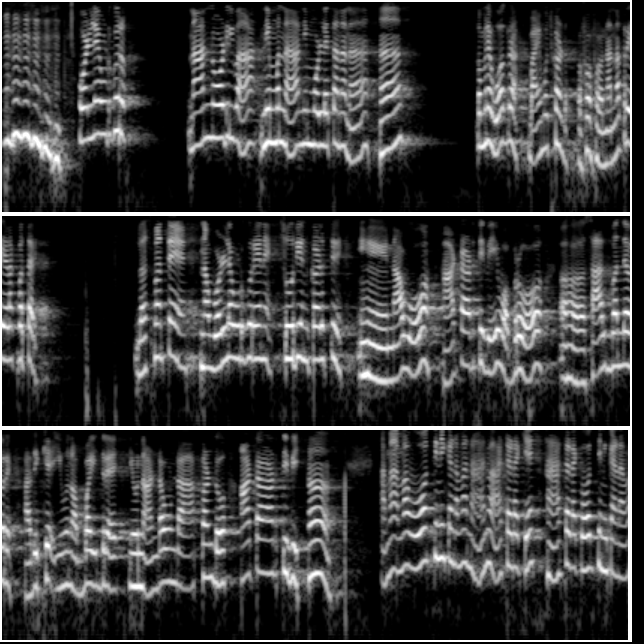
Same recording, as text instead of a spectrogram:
ಒಳ್ಳೆ ಹುಡುಗರು. ನಾನ್ ನೋಡಿಲ್ವಾ, ನಿಮ್ಮನ್ನ ನಿಮ್ಮ ಒಳ್ಳೆತನನ? ಸುಮ್ಮನೆ ಹೋಗ್ರ, ಬಾಯಿ ಮುಚ್ಕೊಂಡು. ನನ್ನ ಹತ್ರ ಹೇಳಕ್ ಬರ್ತಾರೆ. ಲಸ್ಮತ್ತೆ, ನಾವು ಒಳ್ಳೆ ಹುಡುಗರೇನೆ, ಸೂರ್ಯನ್ ಕಳಿಸಿ. ನಾವು ಆಟ ಆಡ್ತೀವಿ, ಒಬ್ರು ಸಾಲ್ ಬಂದವ್ರೆ. ಅದಕ್ಕೆ ಇವನ ಹಬ್ಬ ಇದ್ರೆ ಇವನ್ ಅಂಡ ಉಂಡ ಹಾಕೊಂಡು ಆಟ ಆಡ್ತೀವಿ, ಹಾ. ಅಮ್ಮ ಅಮ್ಮ ಹೋಗ್ತೀನಿ ಕಣಮ್ಮ. ನಾನು ಆಟ ಆಡಕ್ಕೆ ಆಟ ಆಡಕ್ಕೆ ಹೋಗ್ತೀನಿ ಕಣವ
